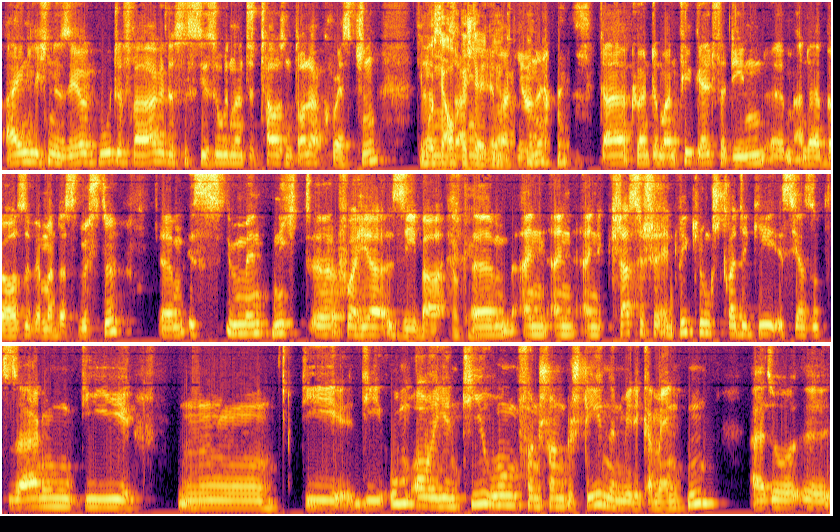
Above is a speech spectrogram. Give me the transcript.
eigentlich eine sehr gute Frage. Das ist die sogenannte 1000-Dollar-Question. Die muss ja auch gestellt werden. Gerne. Da könnte man viel Geld verdienen ähm, an der Börse, wenn man das wüsste. Ähm, ist im Moment nicht äh, vorhersehbar. Okay. Ähm, ein, ein, eine klassische Entwicklungsstrategie ist ja sozusagen die hm, die, die Umorientierung von schon bestehenden Medikamenten Also äh,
